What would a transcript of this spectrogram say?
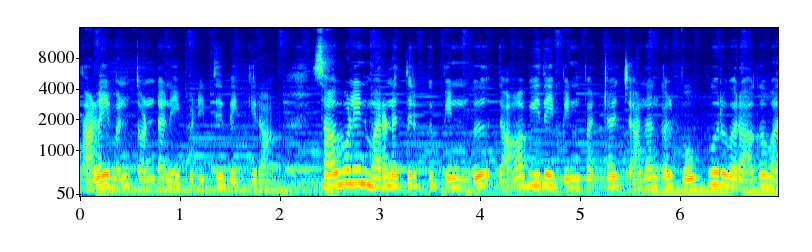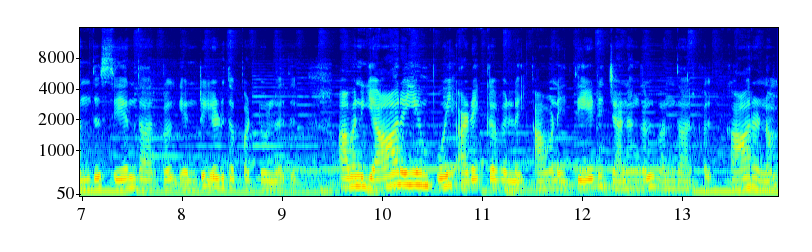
தலைவன் தொண்டனை பிடித்து வைக்கிறான். சவுளின் மரணத்திற்கு பின்பு தாவீதை பின்பற்ற ஜனங்கள் ஒவ்வொருவராக வந்து சேர்ந்தார்கள் என்று எழுதப்பட்டுள்ளது. அவன் யார் யாரையும் போய் அழைக்கவில்லை. அவனை தேடி ஜனங்கள் வந்தார்கள். காரணம்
